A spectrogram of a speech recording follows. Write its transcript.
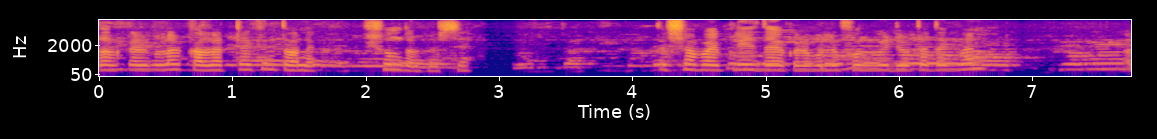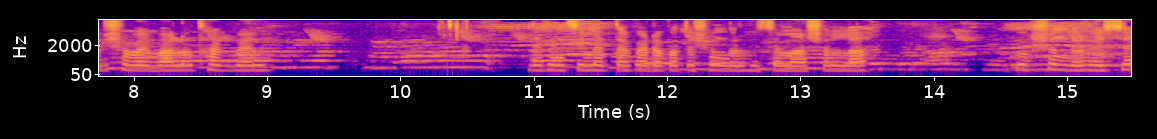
তরকারিগুলোর কালারটা কিন্তু অনেক সুন্দর হয়েছে। তো সবাই প্লিজ দয়া করে বলে ফুল ভিডিওটা দেখবেন। আর সবাই ভালো থাকবেন। দেখেন সিমের তরকারিটা কত সুন্দর হয়েছে মাশাল্লাহ খুব সুন্দর হয়েছে।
